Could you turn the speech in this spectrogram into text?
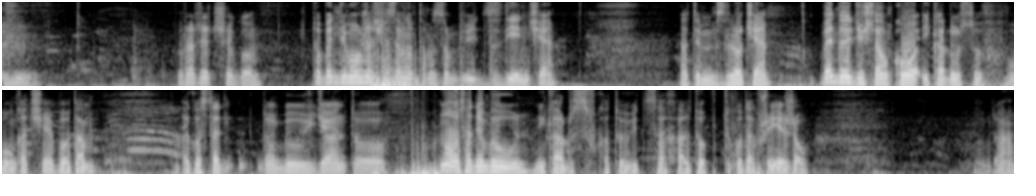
W razie czego to będzie można się ze mną tam zrobić zdjęcie na tym zlocie. Będę gdzieś tam koło Ikarusów błąkać się, bo tam jak ostatnio był widziałem to no ostatnio był Ikarus w Katowicach, ale to tylko tak przejeżdżał. Dobra.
